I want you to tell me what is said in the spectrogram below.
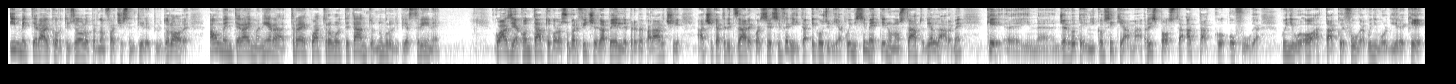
immetterà il cortisolo per non farci sentire più dolore, aumenterà in maniera 3-4 volte tanto il numero di piastrine quasi a contatto con la superficie della pelle per prepararci a cicatrizzare qualsiasi ferita e così via. Quindi si mette in uno stato di allarme che eh, in gergo tecnico si chiama risposta attacco o fuga, quindi, o attacco e fuga, quindi vuol dire che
